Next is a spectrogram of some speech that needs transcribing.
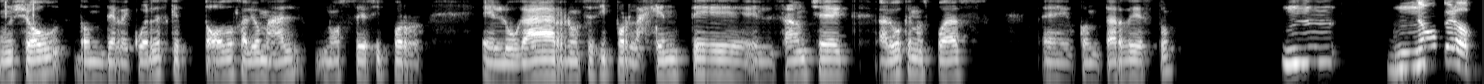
un show donde recuerdes que todo salió mal. No sé si por el lugar, no sé si por la gente, el soundcheck, algo que nos puedas eh, contar de esto. Mm, no, pero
